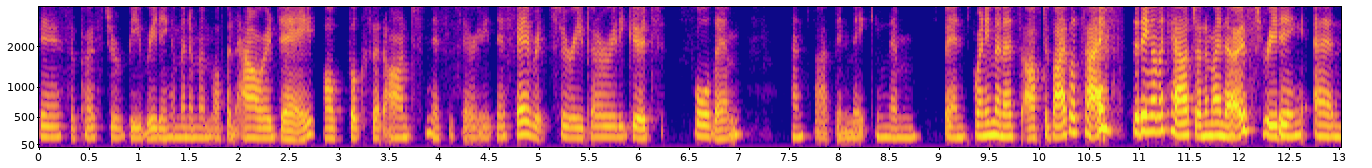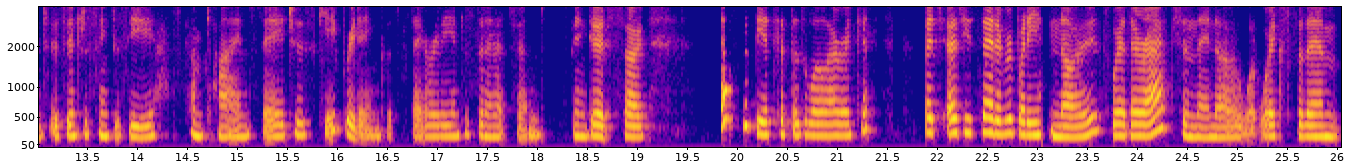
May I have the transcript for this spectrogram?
they're supposed to be reading a minimum of an hour a day of books that aren't necessarily their favorites to read, but are really good for them. And so I've been making them spend 20 minutes after Bible time sitting on the couch under my nose reading. And it's interesting to see sometimes they just keep reading because they're really interested in it and it's been good. So that would be a tip as well, I reckon. But as you said, everybody knows where they're at and they know what works for them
